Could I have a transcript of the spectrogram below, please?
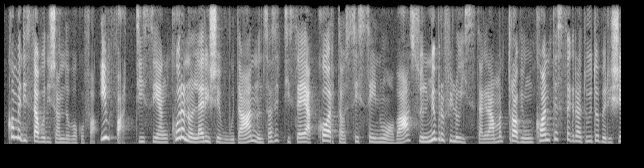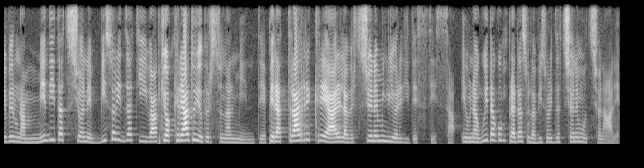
come ti stavo dicendo poco fa. Infatti, se ancora non l'hai ricevuta, non so se ti sei accorta o se sei nuova, sul mio profilo Instagram trovi un contest gratuito per ricevere una meditazione visualizzativa che ho creato io personalmente per attrarre e creare la versione migliore di te stessa e una guida completa sulla visualizzazione emozionale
